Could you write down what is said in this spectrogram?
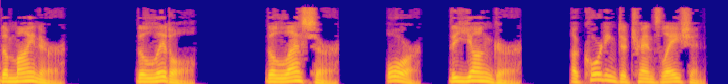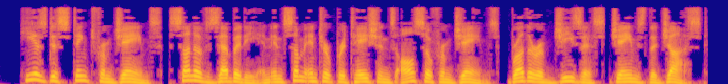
the minor, the little, the lesser, or the younger, according to translation. He is distinct from James, son of Zebedee and in some interpretations also from James, brother of Jesus James the Just.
